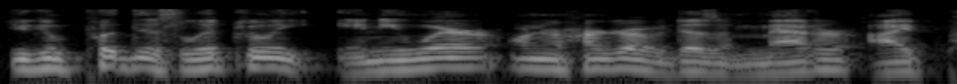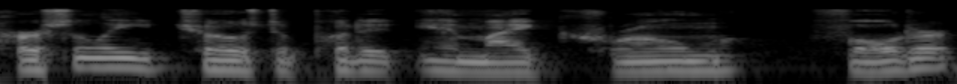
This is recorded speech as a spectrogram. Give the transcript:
You can put this literally anywhere on your hard drive. It doesn't matter. I personally chose to put it in my Chrome folder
